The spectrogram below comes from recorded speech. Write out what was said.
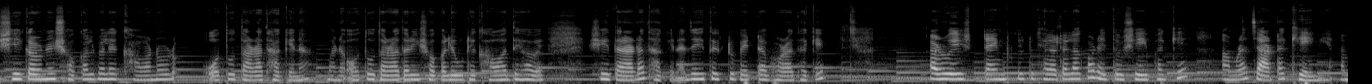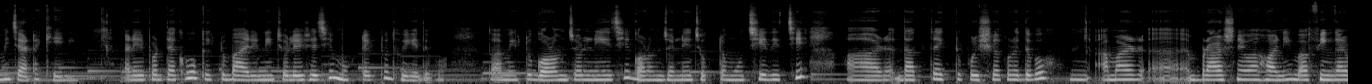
সেই কারণে সকালবেলায় খাওয়ানোর অত তাড়া থাকে না মানে অত তাড়াতাড়ি সকালে উঠে খাওয়াতে হবে, সেই তাড়াটা থাকে না, যেহেতু একটু পেটটা ভরা থাকে। আর ওই টাইমটুকু একটু খেলা টেলা করে, তো সেই ফাঁকে আমরা চাটা খেয়ে নিই, আমি চাটা খেয়ে নিই। আর এরপর দেখো, ওকে একটু বাইরে নিয়ে চলে এসেছি, মুখটা একটু ধুয়ে দেবো। তো আমি একটু গরম জল নিয়েছি, গরম জল নিয়ে চোখটা মুছিয়ে দিচ্ছি, আর দাঁতটা একটু পরিষ্কার করে দেবো। আমার ব্রাশ নেওয়া হয়নি, বা ফিঙ্গার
